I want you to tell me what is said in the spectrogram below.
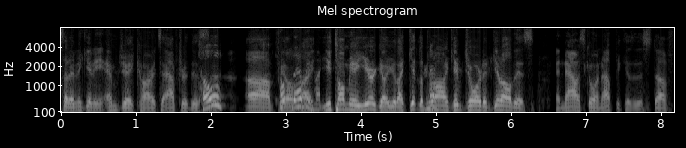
that I didn't get any MJ cards after this. Told- uh, uh, feeling like you told me a year ago. You're like, get. LeBron, get Jordan, get all this, and now it's going up because of this stuff.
